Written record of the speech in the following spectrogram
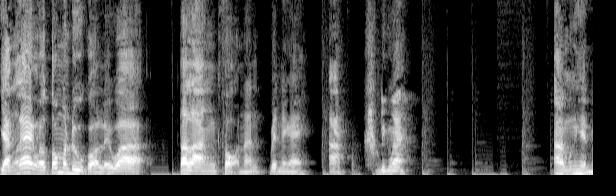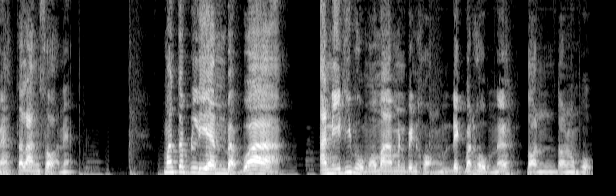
อย่างแรกเราต้องมาดูก่อนเลยว่า ตารางสอนนั้นเป็นยังไง อะ ดึงมา อะมึงเห็นไหมตารางสอนเนี่ย มันจะเรียนแบบว่า อันนี้ที่ผมเอามามันเป็นของเด็กประถมเนอะตอนตอนของผม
